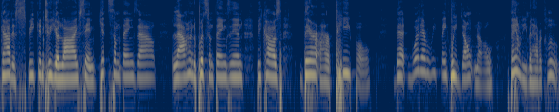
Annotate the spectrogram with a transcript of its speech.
God is speaking to your life, saying, get some things out, allow Him to put some things in, because there are people that whatever we think we don't know, they don't even have a clue.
